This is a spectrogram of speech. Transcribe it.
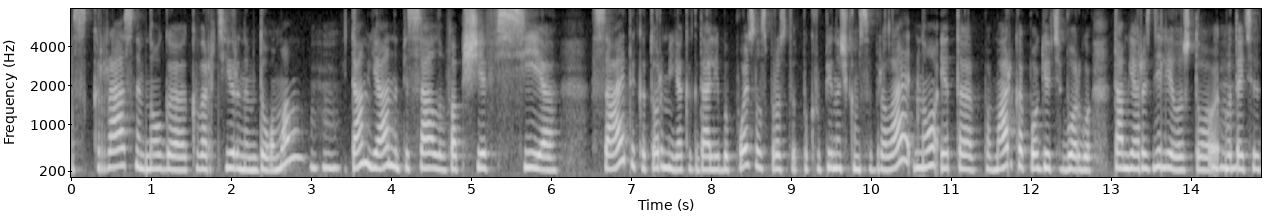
с красным многоквартирным домом. Мгм. И там я написала вообще все сайты, которыми я когда-либо пользовалась, просто по крупиночкам собрала, но это помарка по Гетеборгу. Там я разделила, что Мгм. вот эти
